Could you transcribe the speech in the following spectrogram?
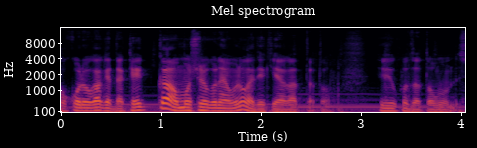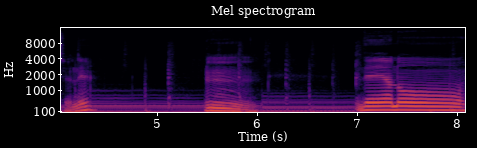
心がけた結果面白くないものが出来上がったということだと思うんですよね。うん。であの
